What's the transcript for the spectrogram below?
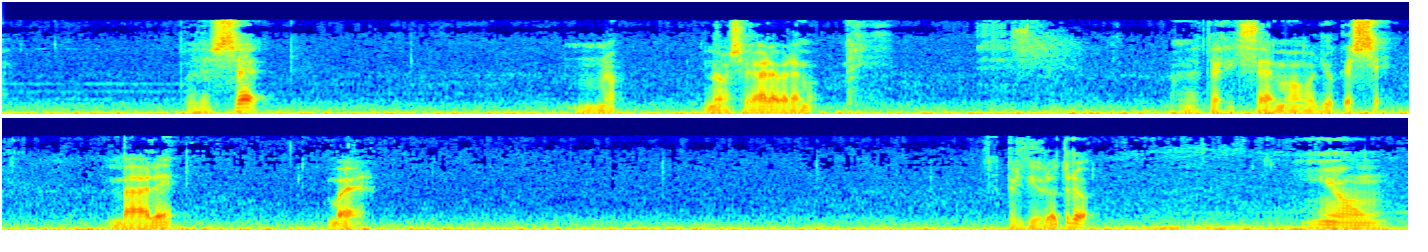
Puede ser. No. No sé, ahora veremos. Donde aterricemos, yo qué sé. Vale. Bueno. Perdido el otro No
